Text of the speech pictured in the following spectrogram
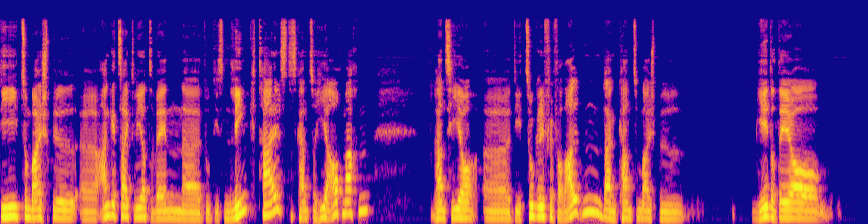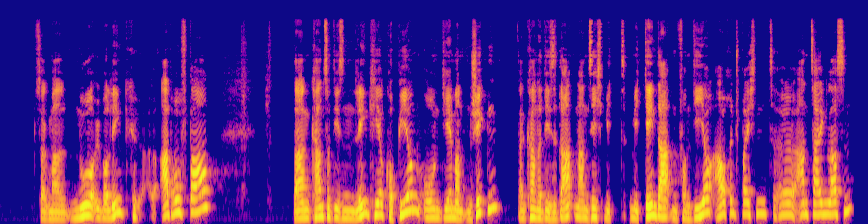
die zum Beispiel äh, angezeigt wird, wenn äh, du diesen Link teilst. Das kannst du hier auch machen. Du kannst hier äh, die Zugriffe verwalten. Dann kann zum Beispiel jeder, der, sag mal, nur über Link abrufbar, dann kannst du diesen Link hier kopieren und jemanden schicken. Dann kann er diese Daten an sich mit, mit den Daten von dir auch entsprechend äh, anzeigen lassen.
